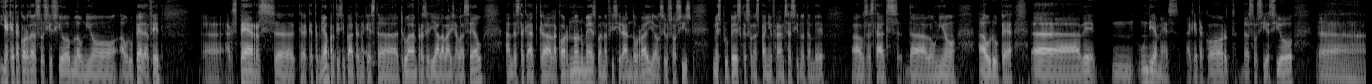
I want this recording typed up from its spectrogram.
i aquest acord d'associació amb la Unió Europea. De fet, eh, experts eh, que, que també han participat en aquesta trobada empresarial a baix a la Seu han destacat que l'acord no només beneficiarà Andorra i els seus socis més propers, que són Espanya i França, sinó també els estats de la Unió Europea. Eh, bé, mm, un dia més, aquest acord d'associació eh,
